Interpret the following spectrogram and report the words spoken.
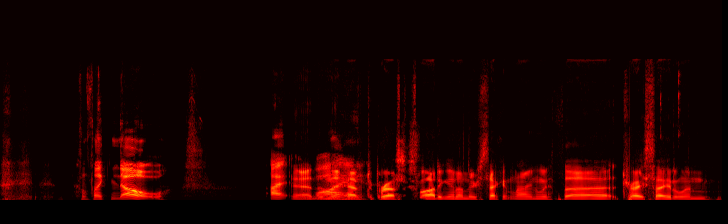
I'm like no. I And then they have DeBrusk slotting in on their second line with uh, Tricycle and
